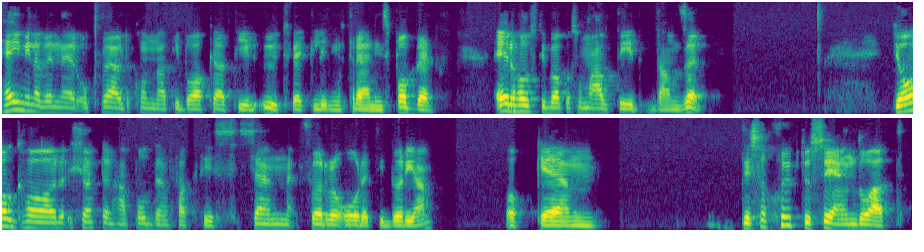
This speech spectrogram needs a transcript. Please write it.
Hej mina vänner och välkomna tillbaka till Utveckling och träningspodden. Er host tillbaka som alltid, Danzel. Jag har kört den här podden faktiskt sedan förra året i början. Och eh, det är så sjukt att se ändå att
